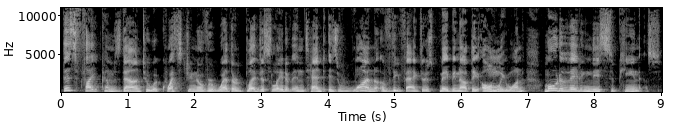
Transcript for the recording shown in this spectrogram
this fight comes down to a question over whether legislative intent is one of the factors, maybe not the only one, motivating these subpoenas.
